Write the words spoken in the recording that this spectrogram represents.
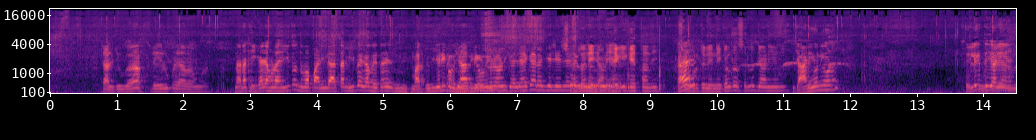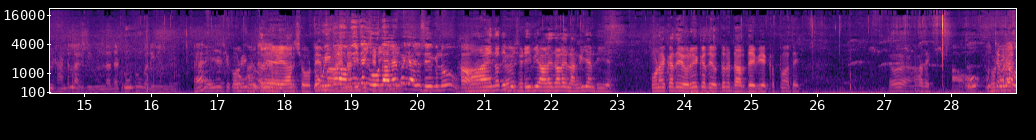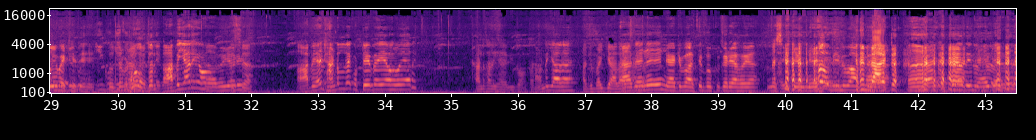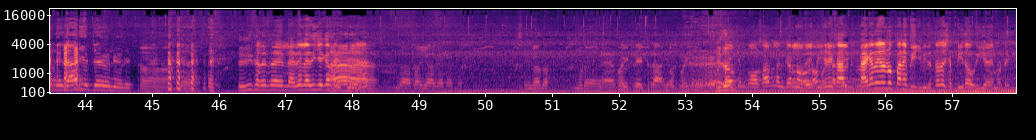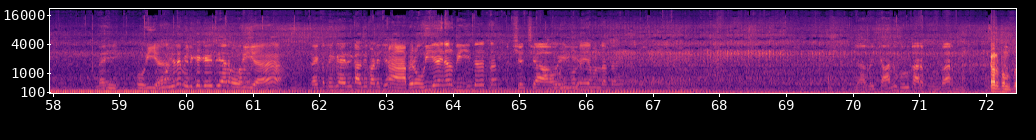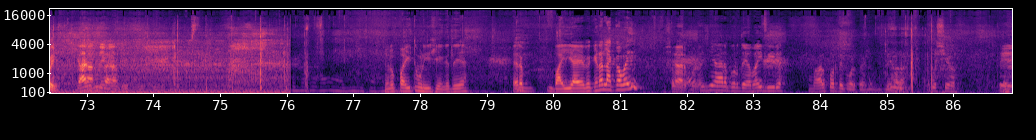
ਚੱਲ ਜੂਗਾ ਰੇ ਰੂ ਪਿਆ ਵਾਂਗਾ ਨਾ ਨਾ ਠੀਕ ਆ ਜੇ ਹੁਣ ਅਸੀਂ ਧੁੰਦ ਮਾ ਪਾਣੀ ਲਾਤਾ ਮੀਂਹ ਪੈਗਾ ਫਿਰ ਤਾਂ ਮਰ ਜੂਗੀ ਜਿਹੜੀ ਮੌਜੂਦੀ ਉਹ ਵੀ। ਚੱਲਿਆ ਘਰਾਂ ਚ ਲੈ ਲੈ ਸਿੱਲ ਨਹੀਂ ਜਾਣੀ ਹੈਗੀ ਖੇਤਾਂ ਦੀ। ਹੈਂ? ਸੂਰਜ ਨਹੀਂ ਨਿਕਲਦਾ ਸਿੱਲ ਜਾਣੀਆਂ ਨਹੀਂ ਜਾਣੀ ਉਹ ਨਹੀਂ ਹੁਣ? ਸੇਲੇ ਕਿੱਥੇ ਜਾਣੀ ਵੀ ਠੰਡ ਲੱਗਦੀ ਮੈਨੂੰ ਲੱਗਦਾ ਟੂ ਟੂ ਕਰੀ ਜਾਂਦੇ ਹੈ? ਇਹ ਜੇ ਸਿਕੌੜੇ ਤੇ ਯਾਰ ਛੋਟੇ ਮਾਂ ਇਹਨਾਂ ਦੀ ਜੋਰ ਲਾ ਲੈ ਭਾਈ ਆਜੋ ਸੇਕ ਲੋ ਮਾਂ ਇਹਨਾਂ ਦੀ ਵਿਛੜੀ ਵੀ ਆਲੇ ਦਾਲੇ ਲੰਘ ਜਾਂਦੀ ਹੈ ਹੁਣ ਕਦੇ ਉਰੇ ਕਦੇ ਉਧਰ ਡਰਦੇ ਵੀ ਇੱਕ ਆਪਾਂ ਤੇ। ਉਹ ਆ ਦੇ ਉਹ ਉੱਥੇ ਬੈਠੇ ਬੈਠੇ ਤੇ ਇਹ। ਉਧਰ ਉਧਰ। ਆਪੇ ਯਾਰ ਇਹ ਉਹ? ਅੱਛਾ। ਆਪੇ ਯਾਰ ਠੰਡ ਲੈ ਕੁੱਟੇ ਪਏ ਆ ਉਹ ਯਾਰ। ਠੰਡ ਸਾਲੀ ਹੈ ਵੀ ਬਹੁਤ ਠੰਡ ਜ਼ਿਆਦਾ ਹੈ। ਅੱਜ। ਬਾਈ ਜ਼ਿਆਦਾ ਆ ਇਹਨਾਂ ਨੇ ਨੈਟ ਵਾਸਤੇ ਬੁੱਕ ਕਰਿਆ ਹੋਇਆ। ਉਹ ਦਿਨ ਬਾਅਦ ਨਾਈਟ ਨਾਈਟ ਦਿਨ ਨਜ਼ਾਰੀ ਉੱਤੇ ਉਹਨੇ ਉਹਦੇ। ਹਾਂ। ਇਹ ਵੀ ਥਲੇ ਤੇ ਲੈਦੇ ਲੈਦੀ ਜਗ੍ਹਾ ਪੈਂਦੀ ਆ। ਲੈ ਭਾਈ ਆ ਗਿਆ ਤਾਂ। ਸਿੰਘਾਂ ਦਾ। ਲੈ ਭਾਈ ਟਰੈਕਟਰ ਆ ਗਿਆ ਭਾਈ। ਭਾਈ ਚਮਕੌਰ ਸਾਹਿਬ ਲੰਗਰ ਲਾਉਂਦੇ ਪਿਛਲੇ ਸਾਲ। ਮੈਂ ਕਹਿੰਦਾ ਇਹਨਾਂ ਨੂੰ ਆਪਾਂ ਨੇ ਬੀਜ ਵੀ ਦਿੱਤਾ ਤਾਂ 26 ਦਾ ਉਹੀ ਆ ਇਹ ਮੁੰਡੇ। ਨਹੀਂ। ਉਹੀ ਆ। ਉਹ ਜਿਹੜੇ ਮਿਲ ਕੇ ਗਏ ਤੇ ਯਾਰ ਉਹੀ ਆ। ਟਰੈਕਟਰ ਲੈ ਕੇ ਆਏ ਕੱਲ ਦੇ ਬਾੜੇ 'ਚ। ਹਾਂ ਫਿਰ ਉਹੀ ਆ ਇਹਨਾਂ ਨੂੰ ਬੀਜ ਨਹੀਂ ਤਾਂ ਦਿੱਤਾ। ਅੱਛਾ ਅੱਛਾ ਉਹੀ ਮੁੰਡੇ ਆ ਮੈਨੂੰ ਲੱਗਦਾ ਲੈ ਬਈ ਚਾਹ ਨੂੰ ਫੋਨ ਕਰ ਫੋਨ ਕਰ ਨੂੰ ਕਰ ਫੋਨ ਭਾਈ। ਚਾਹ ਨੂੰ ਕਰ। ਚਲੋ ਭਾਈ ਧੂਣੀ ਛੇਕਦੇ ਆ। ਯਾਰ ਬਾਈ ਆਏ ਵੇ ਕਿਹੜਾ ਇਲਾਕਾ ਬਾਈ? ਹੁਸ਼ਿਆਰਪੁਰ। ਦੇ ਆ ਬਾਈ ਵੀਰ। ਮਾਲਪੁਰ ਦੇ ਕੋਲ ਪਿੰਡ ਬਿਹਾਰਾ। ਪੁੱਛਿਓ।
